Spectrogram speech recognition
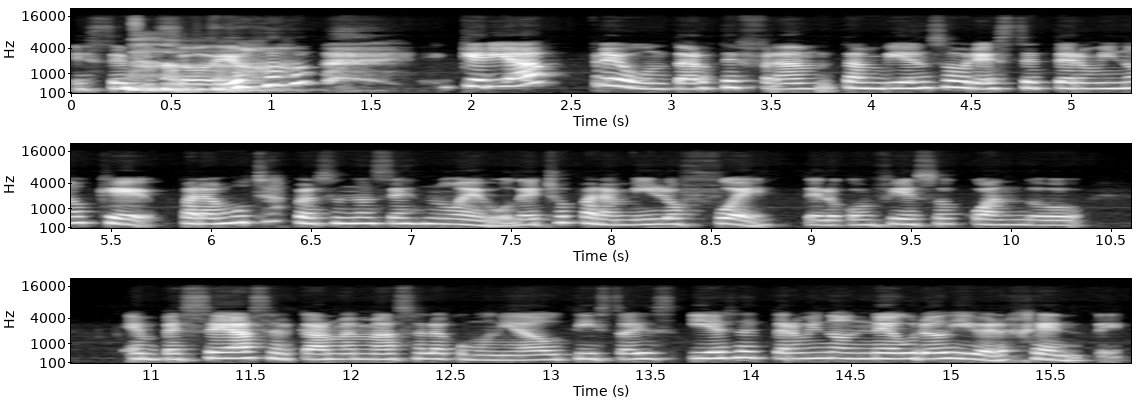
este episodio, quería preguntarte, Fran, también sobre este término que para muchas personas es nuevo. De hecho, para mí lo fue, te lo confieso, cuando empecé a acercarme más a la comunidad autista y es el término neurodivergente.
